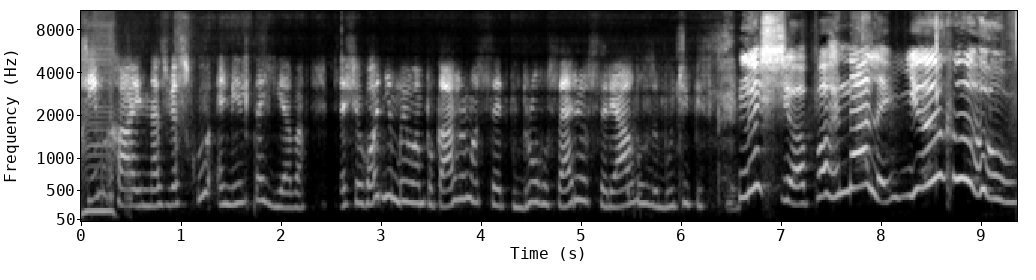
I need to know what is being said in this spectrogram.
Всім хай на зв'язку Еміль та Єва. Та сьогодні ми вам покажемо другу серію серіалу Забучі піски. Ну що, погнали? Юху!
